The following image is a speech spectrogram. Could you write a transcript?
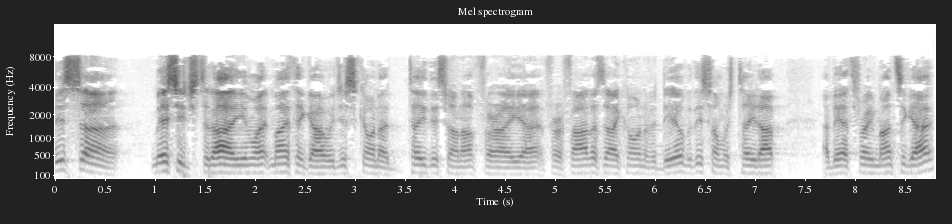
This uh, message today, you might, may think, oh, we just kind of teed this one up for a, uh, for a Father's Day kind of a deal, but this one was teed up about three months ago,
